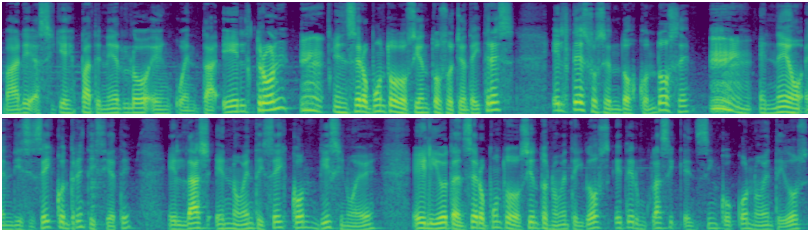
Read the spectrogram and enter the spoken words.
¿Vale? Así que es para tenerlo en cuenta. El Tron en 0.283 el Tesos en 2,12, el Neo en 16,37, el Dash en 96,19, el IOTA en 0.292, Ethereum Classic en 5,92,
